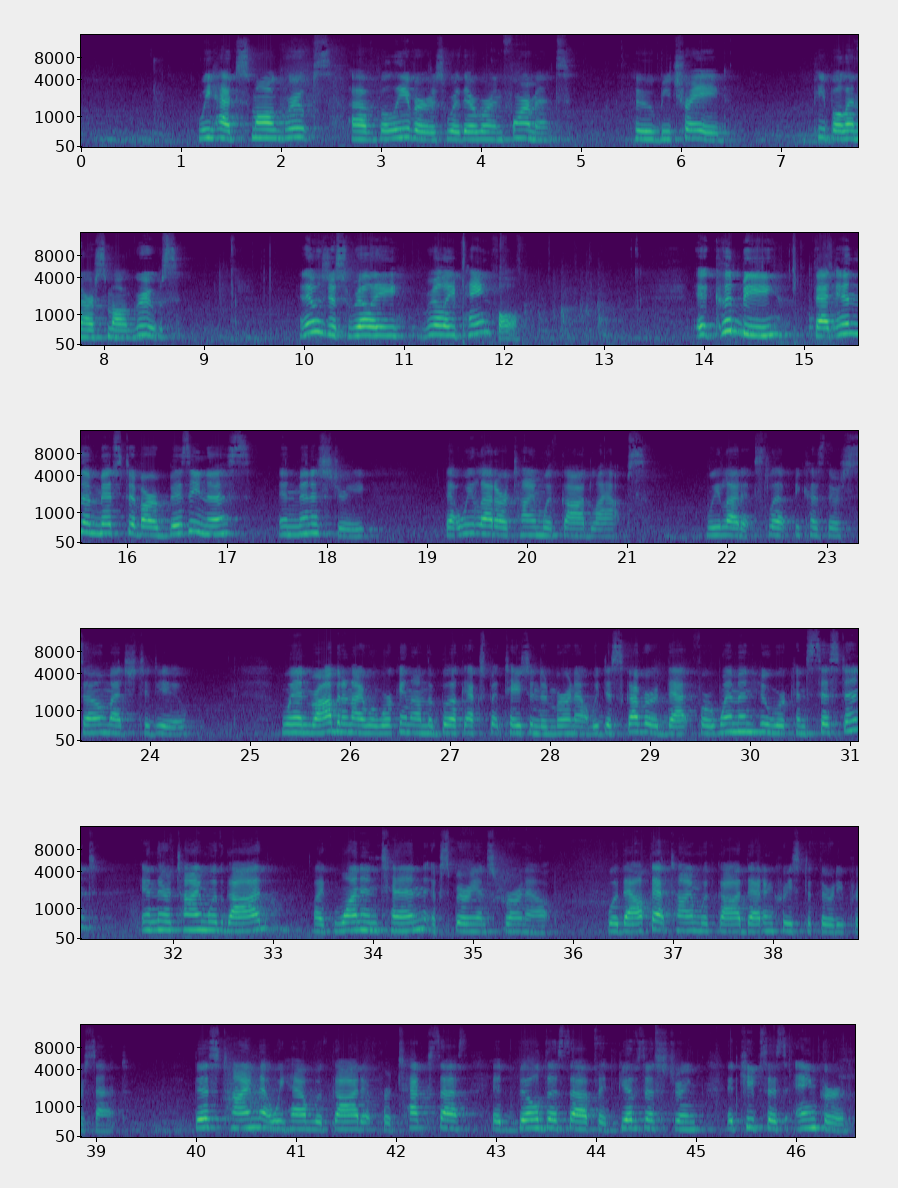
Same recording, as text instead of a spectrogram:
we had small groups of believers where there were informants who betrayed people in our small groups. And it was just really, really painful. It could be that in the midst of our busyness in ministry, that we let our time with God lapse. We let it slip because there's so much to do when Robynn and I were working on the book Expectations and Burnout, we discovered that for women who were consistent in their time with God, like one in 10 experienced burnout. Without that time with God, that increased to 30%. This time that we have with God, it protects us, it builds us up, it gives us strength, it keeps us anchored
